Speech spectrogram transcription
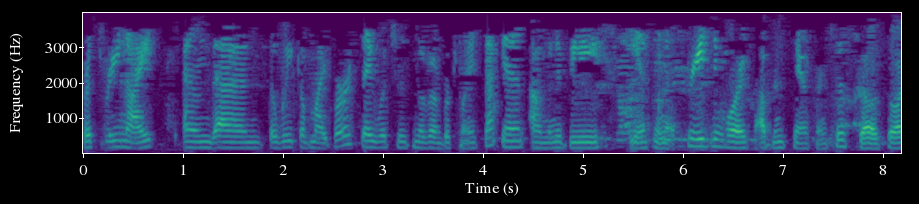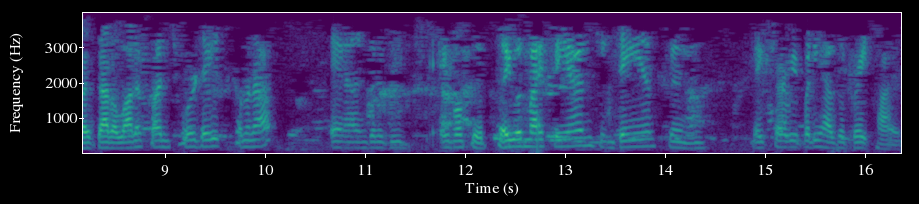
for three nights. And then the week of my birthday, which is November 22nd, I'm going to be dancing at Crazy Horse up in San Francisco. So I've got a lot of fun tour dates coming up and going to be able to play with my fans and dance and make sure everybody has a great time.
